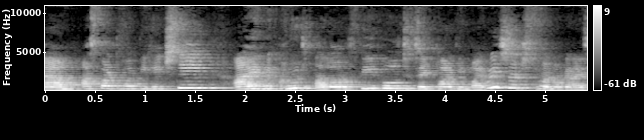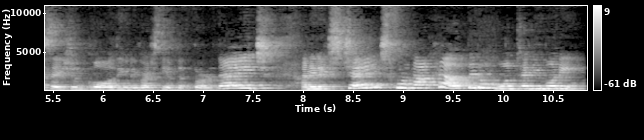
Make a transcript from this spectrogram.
Um, as part of my PhD, I recruit a lot of people to take part in my research through an organization called the University of the Third Age. And in exchange for that help, they don't want any money.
